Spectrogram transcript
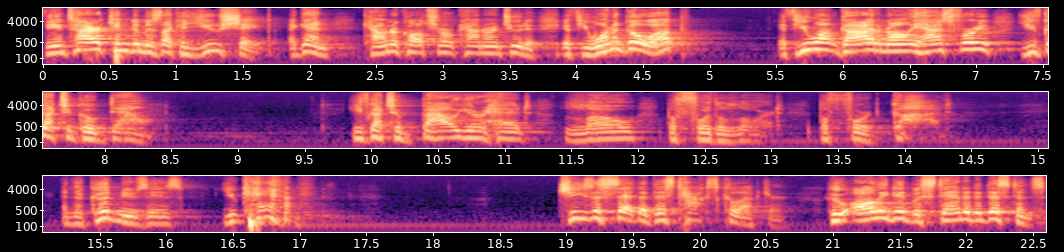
The entire kingdom is like a U shape. Again, countercultural, counterintuitive. If you want to go up, if you want God and all He has for you, you've got to go down. You've got to bow your head low before the Lord, before God. And the good news is, you can. Jesus said that this tax collector, who all he did was stand at a distance,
